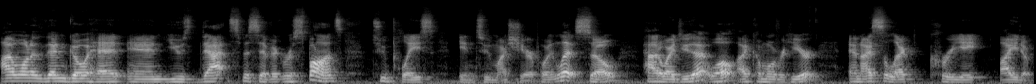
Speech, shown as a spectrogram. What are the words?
I want to then go ahead and use that specific response to place into my SharePoint list. So how do I do that? Well, I come over here and I select create item.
